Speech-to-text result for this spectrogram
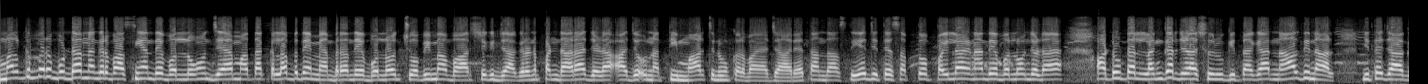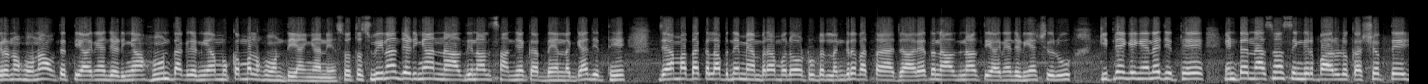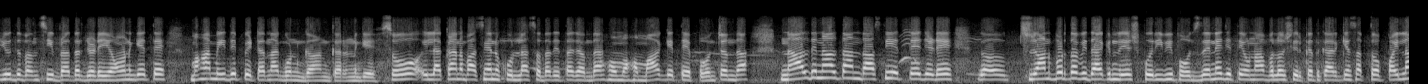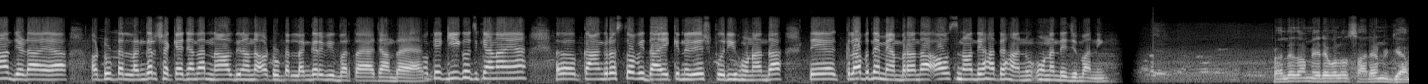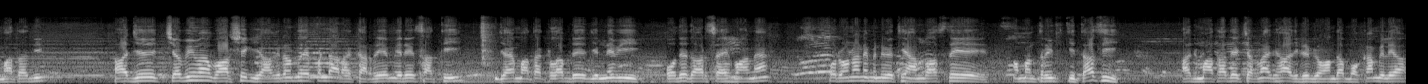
ਮਲਕਪੁਰ ਬੁੱਢਾ ਨਗਰ ਵਾਸੀਆਂ ਦੇ ਵੱਲੋਂ ਜੈ ਮਾਤਾ ਕਲੱਬ ਦੇ ਮੈਂਬਰਾਂ ਦੇ ਵੱਲੋਂ 24ਵਾਂ ਵਾਰਸ਼ਿਕ ਜਾਗਰਣ ਭੰਡਾਰਾ ਜਿਹੜਾ ਅੱਜ 29 ਮਾਰਚ ਨੂੰ ਕਰਵਾਇਆ ਜਾ ਰਿਹਾ ਤਾਂ ਦੱਸਦੀ ਹੈ ਜਿੱਥੇ ਸਭ ਤੋਂ ਪਹਿਲਾਂ ਇਹਨਾਂ ਦੇ ਵੱਲੋਂ ਜਿਹੜਾ ਹੈ ਅਟੁੱਟ ਲੰਗਰ ਜਿਹੜਾ ਸ਼ੁਰੂ ਕੀਤਾ ਗਿਆ। ਨਾਲ ਦੀ ਨਾਲ ਜਿੱਥੇ ਜਾਗਰਣ ਹੋਣਾ ਉੱਤੇ ਤਿਆਰੀਆਂ ਜਿਹੜੀਆਂ ਹੁਣ ਤੱਕ ਜਿਹੜੀਆਂ ਮੁਕੰਮਲ ਹੋਣ ਤੇ ਆਈਆਂ ਨੇ। ਸੋ ਤਸਵੀਰਾਂ ਜਿਹੜੀਆਂ ਨਾਲ ਦੀ ਨਾਲ ਸਾਂਝੀਆਂ ਕਰ ਦੇਣ ਲੱਗਿਆ, ਜਿੱਥੇ ਜੈ ਮਾਤਾ ਕਲੱਬ ਦੇ ਮੈਂਬਰਾਂ ਵੱਲੋਂ ਅਟੁੱਟ ਲੰਗਰ ਵਰਤਾਇਆ ਜਾ ਰਿਹਾ ਤੇ ਨਾਲ ਦੀ ਨਾਲ ਤਿਆਰੀਆਂ ਜਿਹੜੀਆਂ ਸ਼ੁਰੂ ਕੀਤੀਆਂ ਗਈਆਂ ਨੇ, ਜਿੱਥੇ ਇੰਟਰਨੈਸ਼ਨਲ ਸਿੰਗਰ ਪਾਰੁਲ ਕਸ਼ਪ ਤੇ ਯੁੱਧਵੰਸੀ ਬ੍ਰਦਰ ਜਿਹੜੇ ਆਉਣਗੇ ਤੇ ਮਹਾਮੀਰ ਦੇ ਭੇਟਾਂ ਦਾ ਗੁਣਗਾਨ ਕਰਨਗੇ। ਸੋ ਇਲਾਕਾ ਨਿਵਾਸੀਆਂ ਨੂੰ ਖੁੱਲਾ ਸੱਦਾ ਦਿੱਤਾ ਜਾਂਦਾ, ਹੁਮ ਹਮਾ ਕੇ ਤੇ ਪਹੁੰਚਣ ਦਾ। ਨਾਲ ਦੇ ਨਾਲ ਤੁਹਾਨੂੰ ਦੱਸਦੀ ਇੱਥੇ ਜਿਹੜੇ ਸੁਜਾਨਪੁਰ ਤੋਂ ਵਿਧਾਇਕ ਨਰੇਸ਼ ਪੁਰੀ ਵੀ ਪਹੁੰਚਦੇ ਨੇ, ਜਿੱਥੇ ਉਹਨਾਂ ਵੱਲੋਂ ਸ਼ਿਰਕਤ ਕਰਕੇ ਸਭ ਤੋਂ ਪਹਿਲਾਂ ਜਿਹੜਾ ਆ ਅਟੁੱਟ ਲੰਗਰ ਛਕਿਆ ਜਾਂਦਾ। ਨਾਲ ਦੇ ਨਾਲ ਅਟੁੱਟ ਲੰਗਰ ਵੀ ਵਰਤਾਇਆ ਜਾਂਦਾ ਹੈ। ਓਕੇ, ਕੀ ਕੁਝ ਕਹਿਣਾ ਹੈ? ਕਾਂਗਰਸ ਤੋਂ ਵਿਧਾਇਕ ਨਰੇਸ਼ ਪੁਰੀ ਹੋਣਾ ਦਾ ਤੇ ਕਲੱਬ ਦੇ ਮੈਂਬਰਾਂ ਦਾ, ਆਓ ਸੁਣਾਉਂਦੇ ਹਾਂ ਤੁਹਾਨੂੰ ਉਹਨਾਂ ਦੇ ਜ਼ਬਾਨੀ। ਪਹਿਲੇ ਤਾਂ ਮੇਰੇ ਵੱਲੋਂ ਸਾਰਿਆਂ ਨੂੰ ਜੈ ਮਾਤਾ ਦੀ ਅੱਜ 24ਵਾਂ ਵਾਰਸ਼ਿਕ ਜਾਗਰਣ ਦਾ ਭੰਡਾਰਾ ਕਰ ਰਹੇ ਮੇਰੇ ਸਾਥੀ, ਜੈ ਮਾਤਾ ਕਲੱਬ ਦੇ ਜਿੰਨੇ ਵੀ ਅਹੁਦੇਦਾਰ ਸਹਿਬਾਨ ਹੈ ਔਰ ਉਹਨਾਂ ਨੇ ਮੈਨੂੰ ਇੱਥੇ ਆਉਣ ਵਾਸਤੇ ਆਮੰਤਰਿਤ ਕੀਤਾ ਸੀ। ਅੱਜ ਮਾਤਾ ਦੇ ਚਰਨਾਂ 'ਚ ਹਾਜ਼ਰੀ ਲਗਾਉਣ ਦਾ ਮੌਕਾ ਮਿਲਿਆ।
